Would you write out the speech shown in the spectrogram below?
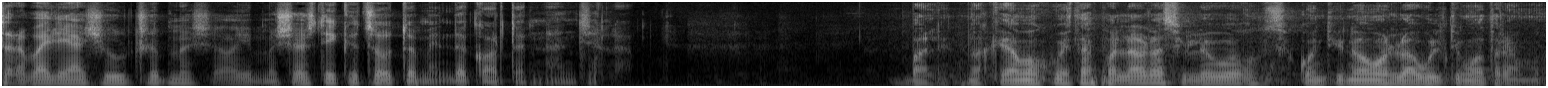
treballar junts amb això i amb això estic absolutament d'acord amb Àngela. Vale, nos quedamos con estas palabras y luego continuamos el último tramo.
